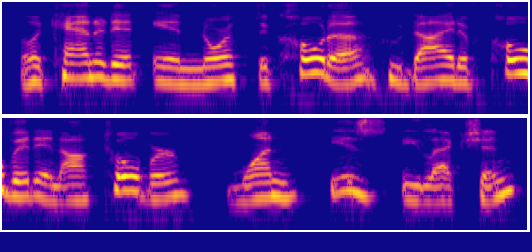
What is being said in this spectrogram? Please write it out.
Well, a candidate in North Dakota who died of COVID in October won his election.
